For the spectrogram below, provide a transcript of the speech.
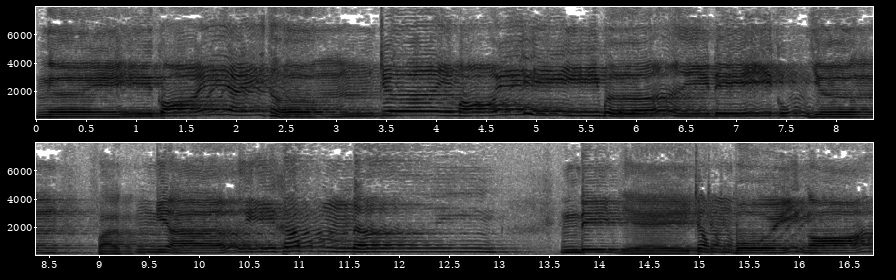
Người cõi ấy thường chơi mỗi bữa đi dương dường phật ở khắp nơi. Đi về trong buổi ngõ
